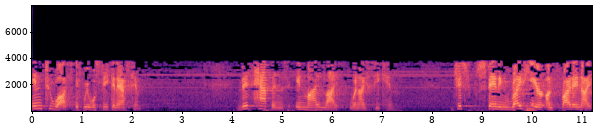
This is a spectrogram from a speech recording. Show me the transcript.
into us if we will seek and ask Him. This happens in my life when I seek Him. Just standing right here on Friday night,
